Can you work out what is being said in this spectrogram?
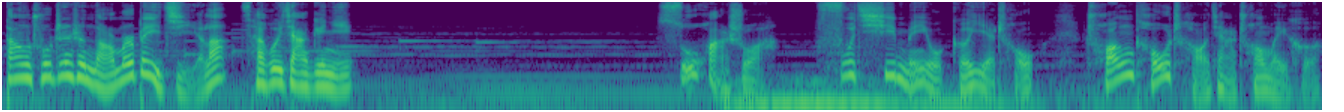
当初真是脑门被挤了才会嫁给你。俗话说啊，夫妻没有隔夜仇，床头吵架床尾和。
